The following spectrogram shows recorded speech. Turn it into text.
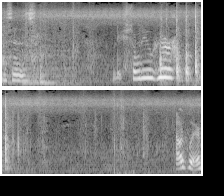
This is I showed you here. Elsewhere.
